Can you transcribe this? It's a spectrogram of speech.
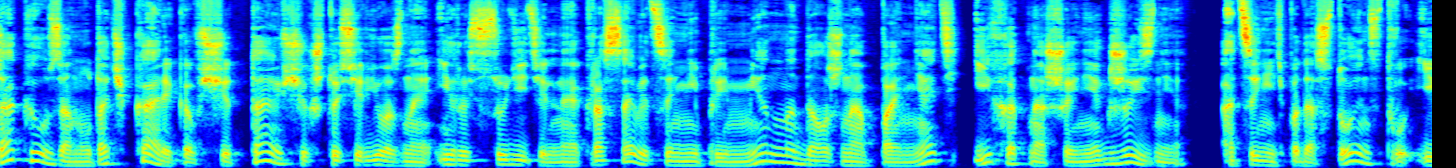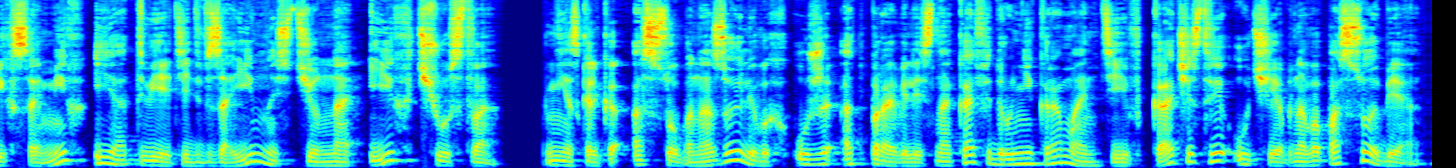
так и у зануд очкариков, считающих, что серьезная и рассудительная красавица непременно должна понять их отношение к жизни, оценить по достоинству их самих и ответить взаимностью на их чувства. Несколько особо назойливых уже отправились на кафедру некромантии в качестве учебного пособия.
